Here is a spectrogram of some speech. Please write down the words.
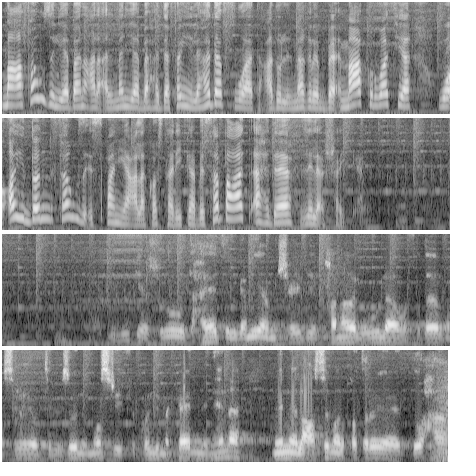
مع فوز اليابان على ألمانيا بهدفين لهدف وتعادل المغرب مع كرواتيا وأيضا فوز إسبانيا على كوستاريكا بسبعة أهداف للا شيء ليك يا شروق تحياتي لجميع مشاهدي القناة الأولى والفضائية المصرية والتلفزيون المصري في كل مكان من هنا من العاصمة القطرية الدوحة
